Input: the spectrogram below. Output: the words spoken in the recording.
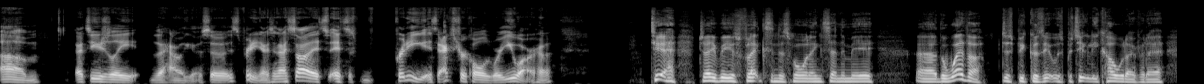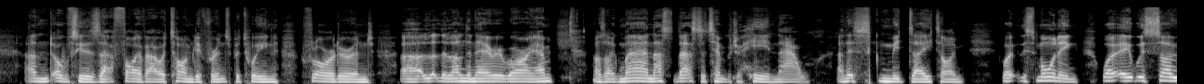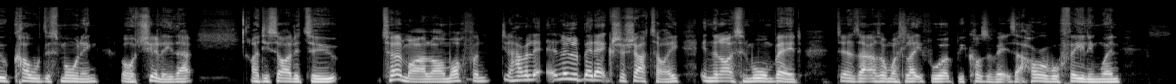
um, that's usually the how it goes. So it's pretty nice. And I saw it's it's pretty it's extra cold where you are, huh? Yeah, JB was flexing this morning, sending me uh, the weather just because it was particularly cold over there. And obviously, there's that five hour time difference between Florida and uh, the London area where I am. I was like, man, that's that's the temperature here now, and it's midday time. Well, this morning, well, it was so cold this morning or chilly that I decided to turn my alarm off and you know, have a, li- a, little bit extra shut eye in the nice and warm bed. Turns out I was almost late for work because of it. It's that horrible feeling when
